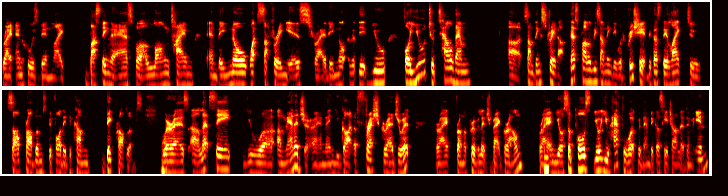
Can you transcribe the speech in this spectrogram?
right and who's been like busting their ass for a long time and they know what suffering is right? They know they, you for you to tell them uh, something straight up that's probably something they would appreciate because they like to solve problems before they become big problems. Whereas uh, let's say you were a manager and then you got a fresh graduate right from a privileged background right and you're supposed you you have to work with them because hr let them in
